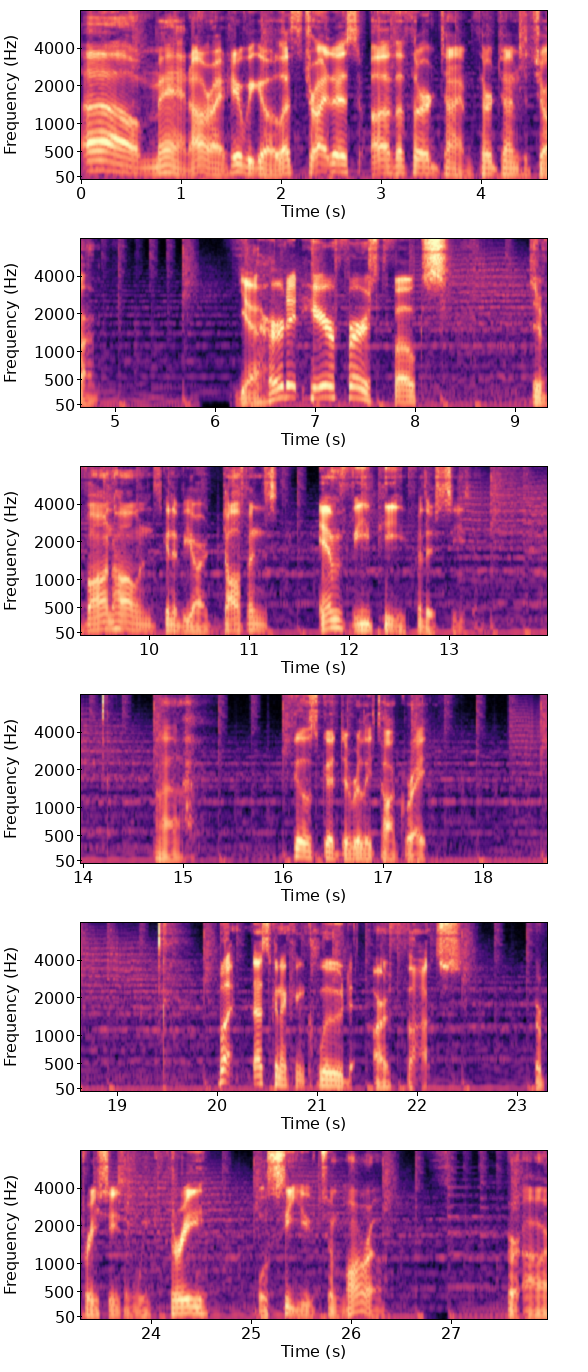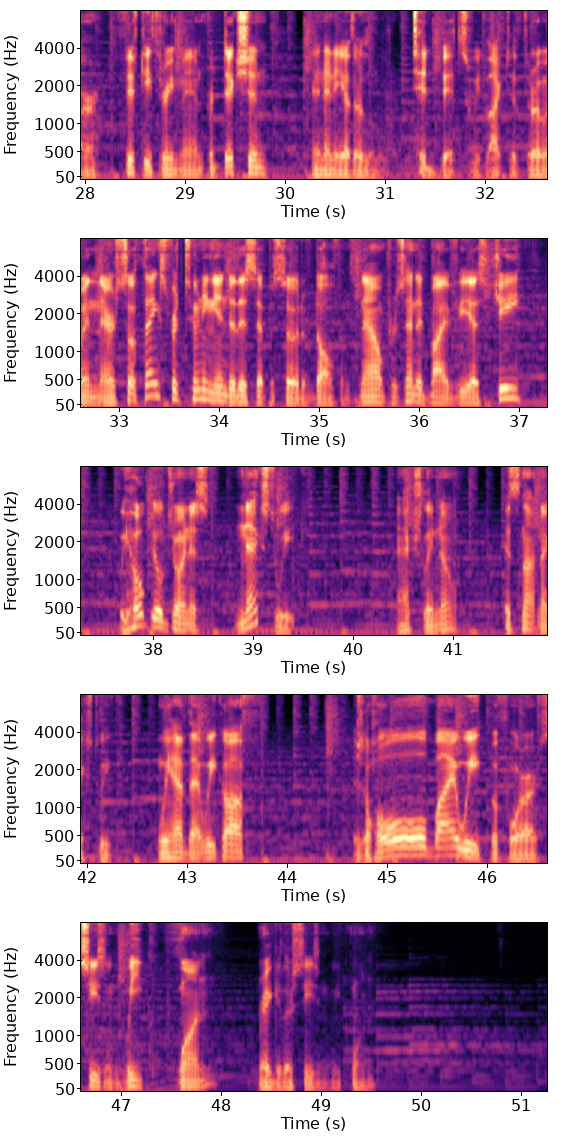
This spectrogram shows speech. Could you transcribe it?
oh man! All right, here we go. Let's try this uh, the third time. Third time's a charm. You heard it here first, folks. Jevon Holland's gonna be our Dolphins MVP for this season. Ah, feels good to really talk right. But that's going to conclude our thoughts for preseason week three. We'll see you tomorrow for our 53 man prediction and any other little tidbits we'd like to throw in there. So thanks for tuning into this episode of Dolphins Now presented by VSG. We hope you'll join us next week. Actually, no, it's not next week. We have that week off. There's a whole bye week before our season week one, regular season week one.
